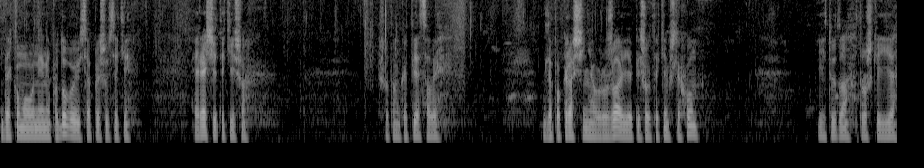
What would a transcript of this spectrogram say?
Декому вони не подобаються, пишуть всякі речі такі, що, що там капець, але для покращення урожаю я пішов таким шляхом. І тут трошки є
